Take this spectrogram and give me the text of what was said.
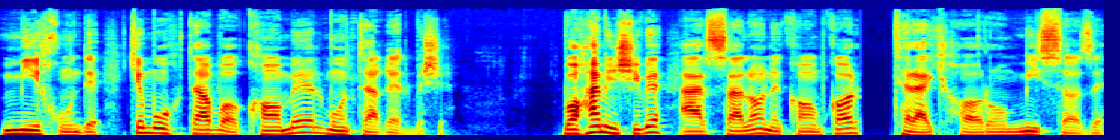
میخونده که محتوا کامل منتقل بشه. با همین شیوه ارسلان کامکار ترک ها رو می‌سازه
